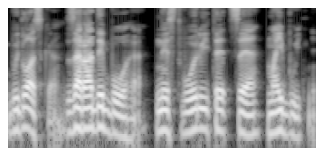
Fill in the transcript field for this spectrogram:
будь ласка, заради Бога, не створюйте це майбутнє.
